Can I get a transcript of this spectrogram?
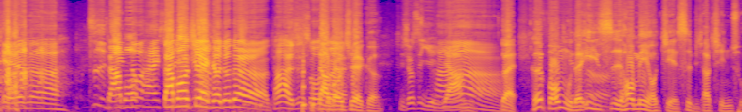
天 哪！double 还 double check 就对了，他还是说，double check。你就是野鸭，啊，对，可是佛母的意思后面有解释比较清楚。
